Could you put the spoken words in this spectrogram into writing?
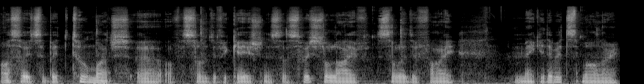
Also it's a bit too much uh, of a solidification. So switch to live solidify make it a bit smaller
